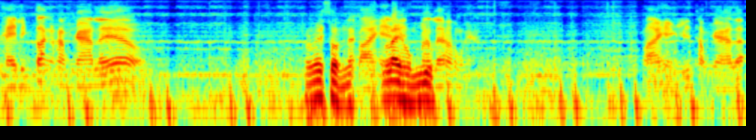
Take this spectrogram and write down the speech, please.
แฮร์ลิงตั้งทำงานแล้ว มันไม่สนนะปลายแฮไล่ผมอยู่แล้วปลายแห่งลิททำงานแล้ว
